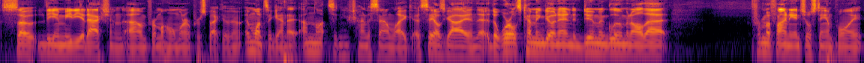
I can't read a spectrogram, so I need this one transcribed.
So the immediate action um, from a homeowner perspective, and once again, I, am not sitting here trying to sound like a sales guy and the, the world's coming to an end and doom and gloom and all that. From a financial standpoint,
